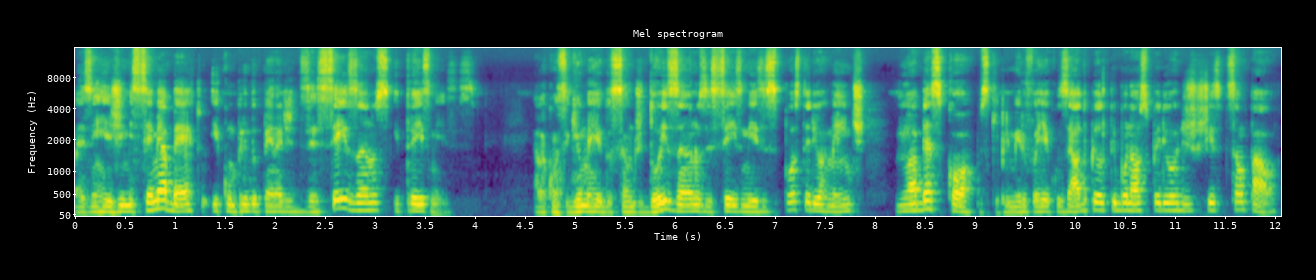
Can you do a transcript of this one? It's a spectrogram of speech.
mas em regime semiaberto e cumprindo pena de 16 anos e 3 meses. Ela conseguiu uma redução de 2 anos e 6 meses posteriormente em um habeas corpus, que primeiro foi recusado pelo Tribunal Superior de Justiça de São Paulo,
